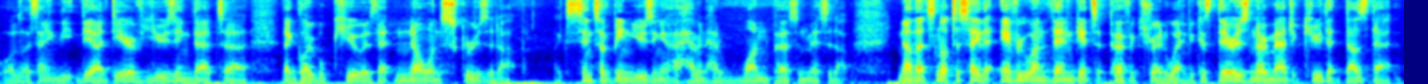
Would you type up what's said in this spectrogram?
what was I saying? The the idea of using that uh, that global cue is that no one screws it up. Like since I've been using it, I haven't had one person mess it up. Now that's not to say that everyone then gets it perfect straight away, because there is no magic cue that does that.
